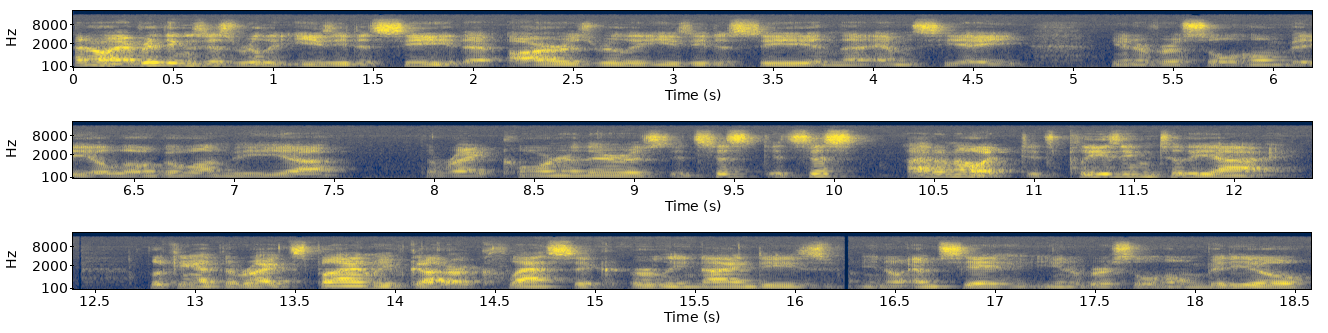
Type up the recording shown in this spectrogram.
I don't know, everything's just really easy to see. That R is really easy to see and the MCA Universal Home Video logo on the, uh, the right corner there is, it's just, it's just I don't know, it, it's pleasing to the eye. Looking at the right spine, we've got our classic early 90s, you know, MCA Universal Home Video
